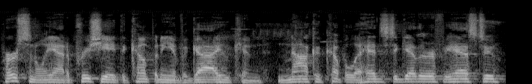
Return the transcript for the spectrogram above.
personally, I'd appreciate the company of a guy who can knock a couple of heads together if he has to.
